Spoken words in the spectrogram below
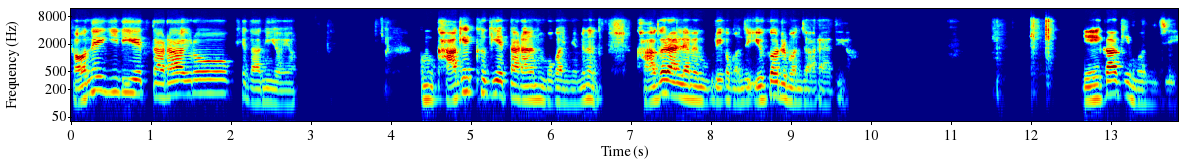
변의 길이에 따라 이렇게 나뉘어요. 그럼 각의 크기에 따라는 뭐가 있냐면은 각을 알려면 우리가 먼저 이거를 먼저 알아야 돼요. 예각이 뭔지,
